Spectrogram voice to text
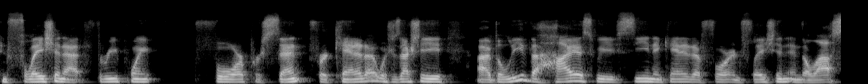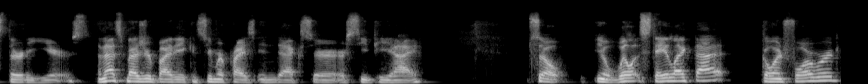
inflation at 3.4% for Canada, which is actually, I believe, the highest we've seen in Canada for inflation in the last 30 years. And that's measured by the Consumer Price Index or, or CPI. So, you know, will it stay like that? going forward.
